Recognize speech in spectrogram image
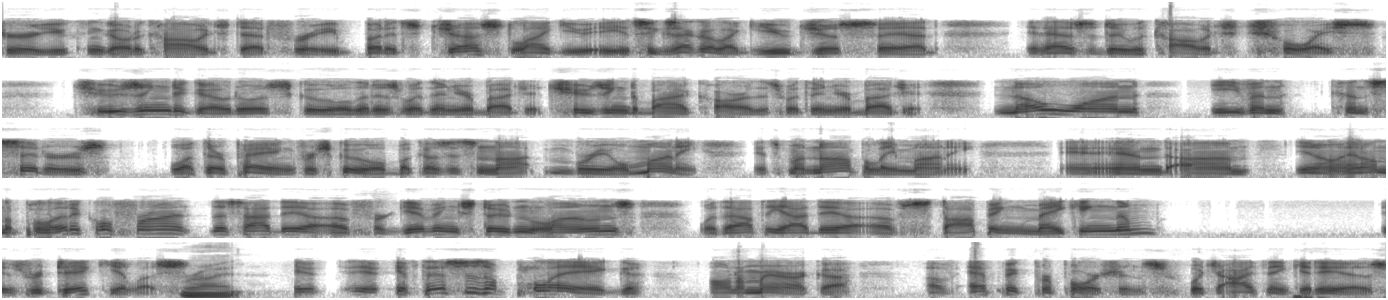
sure you can go to college debt free, but it's just like you, it's exactly like you just said. It has to do with college choice. Choosing to go to a school that is within your budget, choosing to buy a car that's within your budget. No one even considers what they're paying for school because it's not real money, it's monopoly money and um, you know, and on the political front, this idea of forgiving student loans without the idea of stopping making them is ridiculous. right. If, if if this is a plague on America of epic proportions, which I think it is,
